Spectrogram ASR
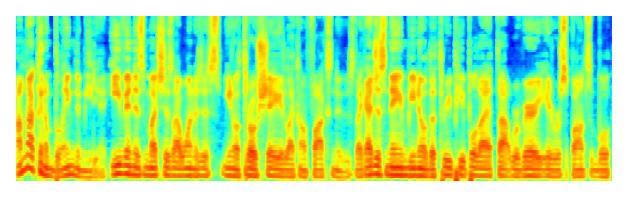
I'm not going to blame the media, even as much as I want to just you know throw shade like on Fox News. Like I just named you know the three people that I thought were very irresponsible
